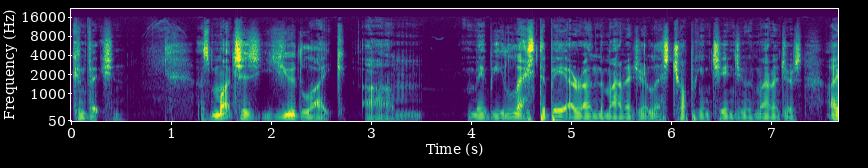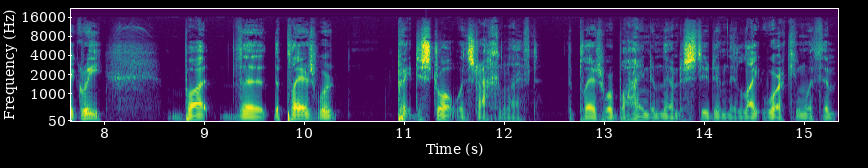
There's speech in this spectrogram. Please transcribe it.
conviction. As much as you'd like um, maybe less debate around the manager, less chopping and changing with managers, I agree. But the, the players were pretty distraught when Strachan left. The players were behind him, they understood him, they liked working with him.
